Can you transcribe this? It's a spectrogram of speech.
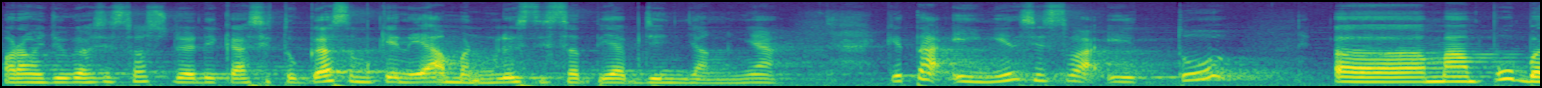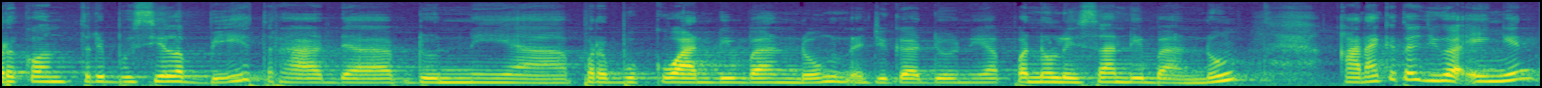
Orang juga siswa sudah dikasih tugas mungkin ya menulis di setiap jenjangnya. Kita ingin siswa itu uh, mampu berkontribusi lebih terhadap dunia perbukuan di Bandung dan juga dunia penulisan di Bandung. Karena kita juga ingin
